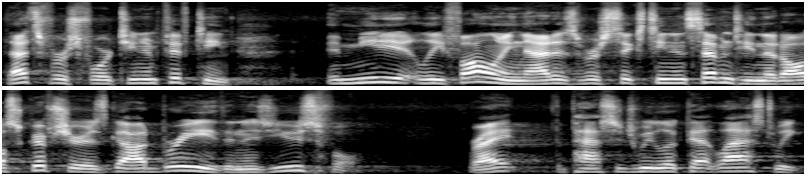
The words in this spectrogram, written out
That's verse 14 and 15. Immediately following that is verse 16 and 17 that all Scripture is God breathed and is useful, right? The passage we looked at last week.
